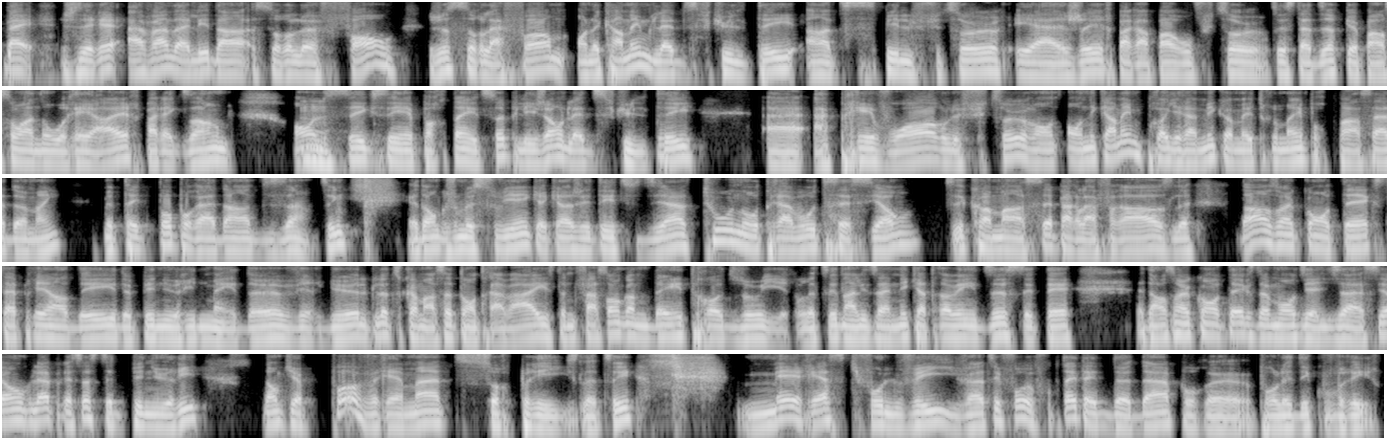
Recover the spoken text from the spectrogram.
ben, je dirais avant d'aller sur le fond, juste sur la forme, on a quand même de la difficulté à anticiper le futur et à agir par rapport au futur. C'est-à-dire que pensons à nos REER, par exemple, on le hmm. sait que c'est important et tout ça, puis les gens ont de la difficulté à, prévoir le futur. On, est quand même programmé comme être humain pour penser à demain, mais peut-être pas pour dans 10 ans. Et donc, je me souviens que quand j'étais étudiant, tous nos travaux de session commençaient par la phrase dans un contexte appréhendé de pénurie de main-d'œuvre, virgule. Puis là, tu commençais ton travail. C'était une façon comme d'introduire. Dans les années 90, c'était dans un contexte de mondialisation. Puis là, après ça, c'était de pénurie. Donc, il n'y a pas vraiment de surprise, là, mais reste qu'il faut le vivre. Hein. Il faut, peut-être être dedans pour, euh, pour le découvrir.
